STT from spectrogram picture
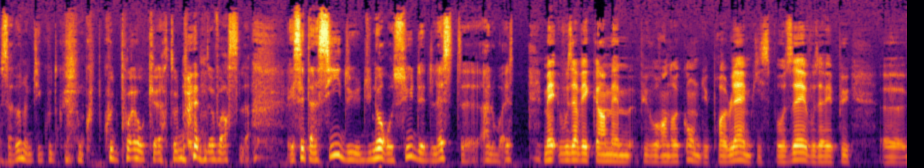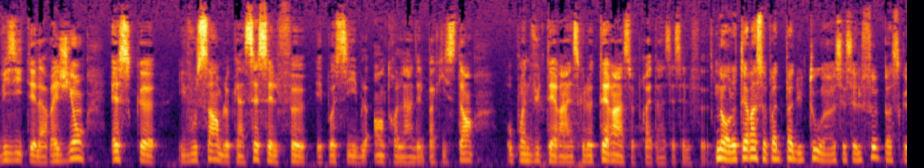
ça donne un petit coup de, coup de poing au cœur tout de même de voir cela. Et c'est ainsi du, nord au sud et de l'est à l'ouest. Mais vous avez quand même pu vous rendre compte du problème qui se posait, vous avez pu euh, visiter la région. Est-ce qu'il vous semble qu'un cessez-le-feu est possible entre l'Inde et le Pakistan au point de vue terrain Est-ce que le terrain se prête à un cessez-le-feu? Non, le terrain ne se prête pas du tout à un cessez-le-feu parce que,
